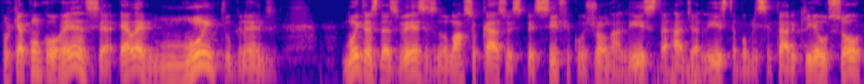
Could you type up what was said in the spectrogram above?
porque a concorrência ela é muito grande. Muitas das vezes, no nosso caso específico, jornalista, radialista, publicitário que eu sou,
